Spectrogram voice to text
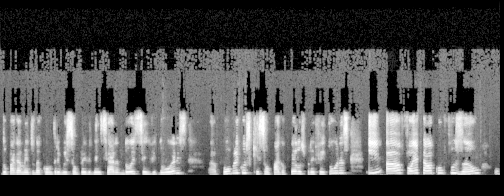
do pagamento da contribuição previdenciária dos servidores uh, públicos, que são pagos pelas prefeituras, e uh, foi aquela confusão. O,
